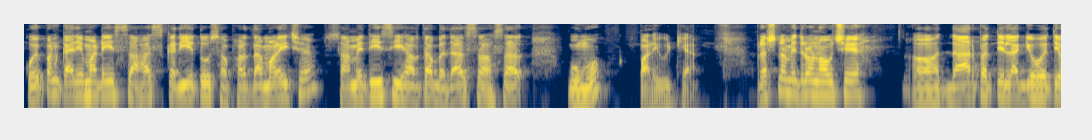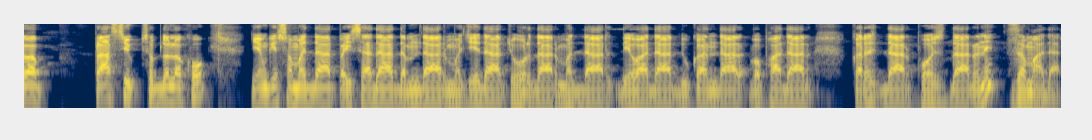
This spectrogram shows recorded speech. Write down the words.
કોઈપણ કાર્ય માટે સાહસ કરીએ તો સફળતા મળે છે. સામેથી સિંહ આવતા બધા સહસા બૂમો પાડી ઉઠ્યા. પ્રશ્ન મિત્રો નવ છે દાર પ્રત્યે લાગ્યો હોય તેવા પ્રાસયુક્ત શબ્દો લખો. જેમ કે સમજદાર, પૈસાદાર, દમદાર, મજેદાર, જોરદાર, મતદાર, દેવાદાર, દુકાનદાર, વફાદાર, કરજદાર, ફોજદાર અને જમાદાર.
